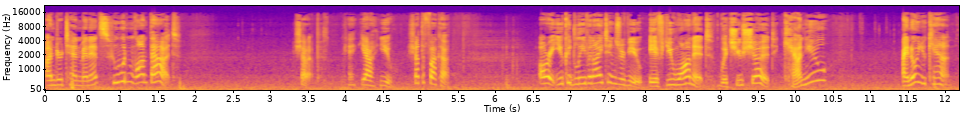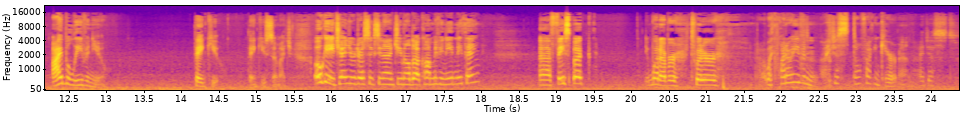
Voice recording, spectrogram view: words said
under 10 minutes. Who wouldn't want that? Shut up. Okay? Yeah, you. Shut the fuck up. All right, you could leave an iTunes review if you want it, which you should. Can you? I know you can. I believe in you. Thank you. Thank you so much. Okay, change your address 69 at gmail.com if you need anything. Uh, Facebook, whatever, Twitter. Like, why do I even? I just don't fucking care, man. I just,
